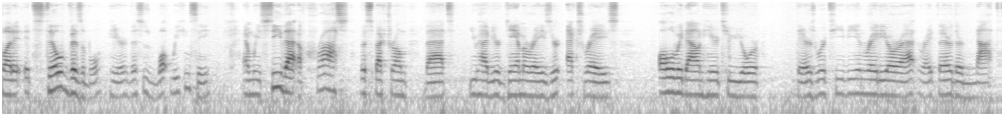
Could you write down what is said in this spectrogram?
but it, it's still visible here. This is what we can see. And we see that across the spectrum that you have your gamma rays, your X rays, all the way down here to your, there's where TV and radio are at, right there. They're not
